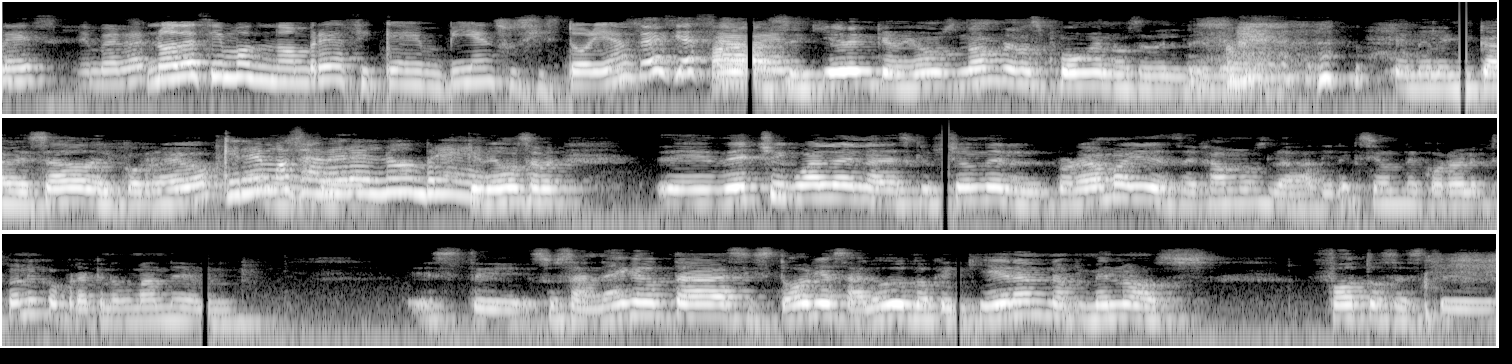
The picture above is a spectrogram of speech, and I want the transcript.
personales. En verdad, No decimos nombre, así que envíen sus historias. ustedes ya saben. Si quieren que digamos nombres, nos pónganos en el, en el, en el encabezado del correo. Queremos Este, saber el nombre. Queremos saber. eh, de hecho, igual en la descripción del programa ahí les dejamos la dirección de correo electrónico para que nos manden este, sus anécdotas, historias, saludos, lo que quieran, no- menos fotos este,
